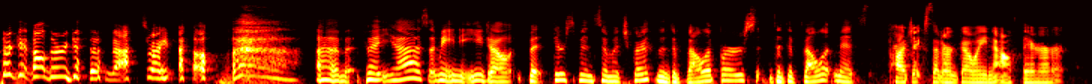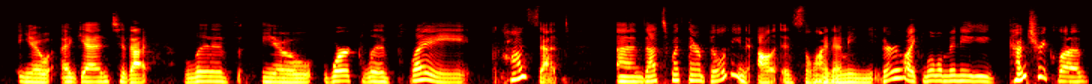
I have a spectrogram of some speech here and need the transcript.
they're getting all their maps right now. Um, but yes, I mean you don't. But there's been so much growth in the developers, the development projects that are going out there. You know, again to that live, you know, work, live, play concept. And that's what they're building out in Celina. I mean, they're like little mini country club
